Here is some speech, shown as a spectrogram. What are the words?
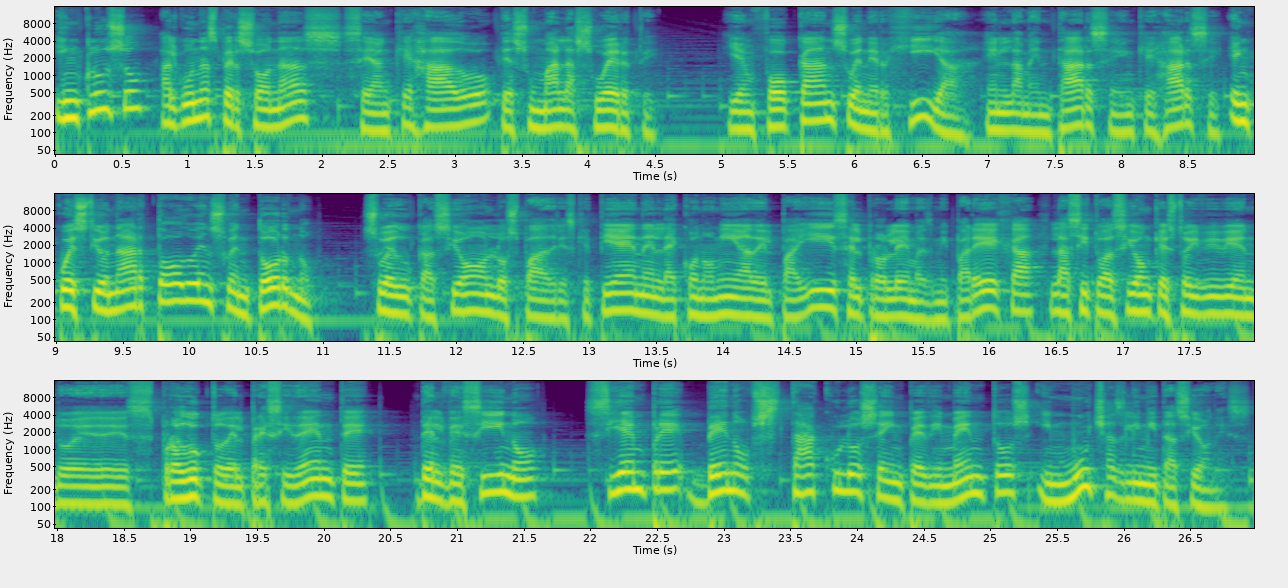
Incluso algunas personas se han quejado de su mala suerte y enfocan su energía en lamentarse, en quejarse, en cuestionar todo en su entorno, su educación, los padres que tienen, la economía del país, el problema es mi pareja, la situación que estoy viviendo es producto del presidente, del vecino, siempre ven obstáculos e impedimentos y muchas limitaciones.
